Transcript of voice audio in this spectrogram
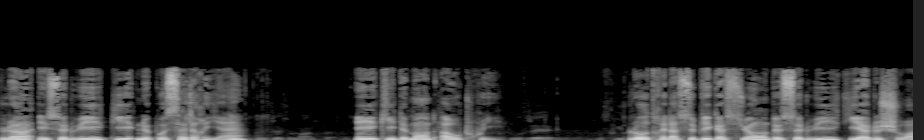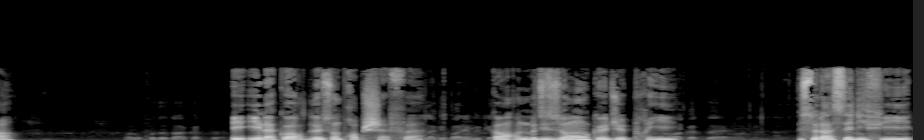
L'un est celui qui ne possède rien et qui demande à autrui. L'autre est la supplication de celui qui a le choix et il accorde de son propre chef. Quand nous disons que Dieu prie, cela signifie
